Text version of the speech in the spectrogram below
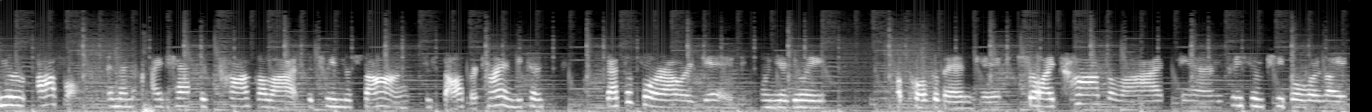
You're awful. And then I'd have to talk a lot between the songs to stall for time because that's a four hour gig when you're doing a polka band gig. So I talk a lot and pretty soon people were like,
